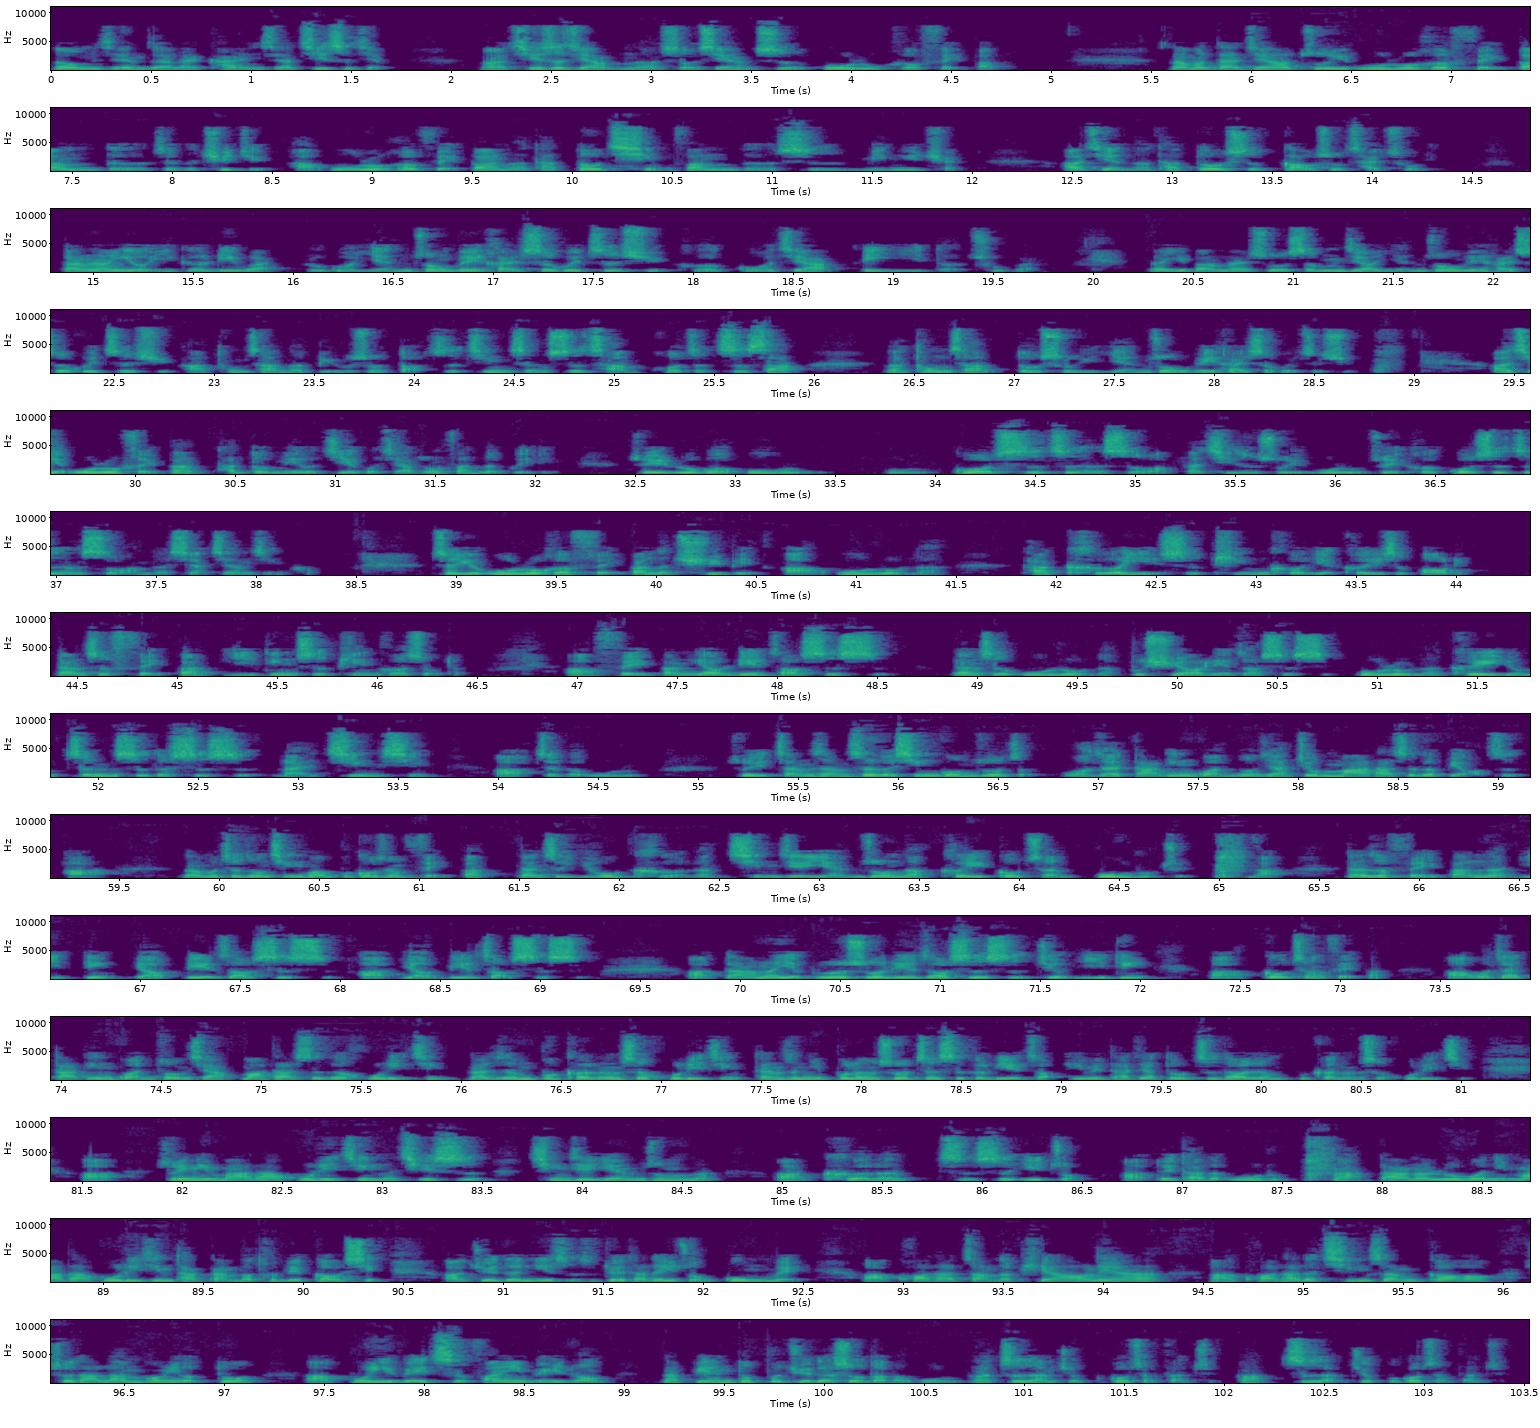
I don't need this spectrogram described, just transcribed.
那我们现在来看一下七十讲啊，七十讲呢，首先是侮辱和诽谤。那么大家要注意侮辱和诽谤的这个区别啊，侮辱和诽谤呢，它都侵犯的是名誉权，而且呢，它都是告诉才处理。当然有一个例外，如果严重危害社会秩序和国家利益的除外。那一般来说，什么叫严重危害社会秩序啊？通常呢，比如说导致精神失常或者自杀，那通常都属于严重危害社会秩序。而且侮辱诽谤它都没有结果加重犯的规定，所以如果侮辱过失致人死亡，那其实属于侮辱罪和过失致人死亡的想象竞合。至于侮辱和诽谤的区别啊，侮辱呢，它可以是平和，也可以是暴力，但是诽谤一定是平和手段啊。诽谤要捏造事实，但是侮辱呢不需要捏造事实，侮辱呢可以用真实的事实来进行啊这个侮辱。所以张三是个性工作者，我在大庭广众下就骂他是个婊子啊。那么这种情况不构成诽谤，但是有可能情节严重呢，可以构成侮辱罪啊。但是诽谤呢，一定要捏造事实啊，要捏造事实啊。当然了，也不是说捏造事实就一定啊构成诽谤啊。我在大庭广众下骂他是个狐狸精，那人不可能是狐狸精，但是你不能说这是个捏造，因为大家都知道人不可能是狐狸精啊。所以你骂他狐狸精呢，其实情节严重呢。啊，可能只是一种啊对他的侮辱啊。当然了，如果你骂他狐狸精，他感到特别高兴啊，觉得你只是对他的一种恭维啊，夸他长得漂亮啊，夸他的情商高，说她男朋友多啊，不以为耻反以为荣，那别人都不觉得受到了侮辱，那自然就不构成犯罪啊，自然就不构成犯罪。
